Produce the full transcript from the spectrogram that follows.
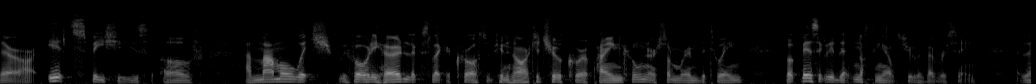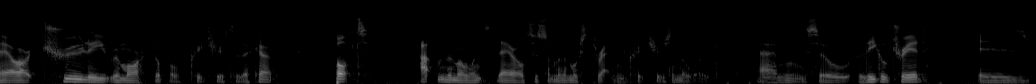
there are eight species of a mammal which we've already heard looks like a cross between an artichoke or a pine cone or somewhere in between, but basically like nothing else you'll have ever seen. They are truly remarkable creatures to look at, but at the moment they're also some of the most threatened creatures in the world. Um, so illegal trade is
